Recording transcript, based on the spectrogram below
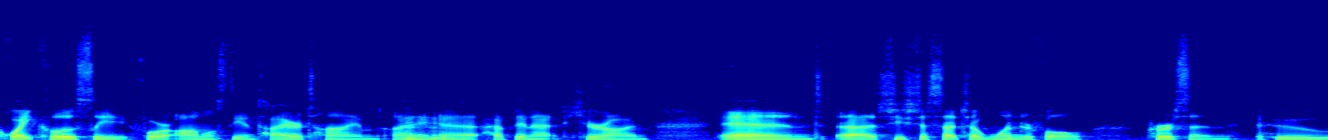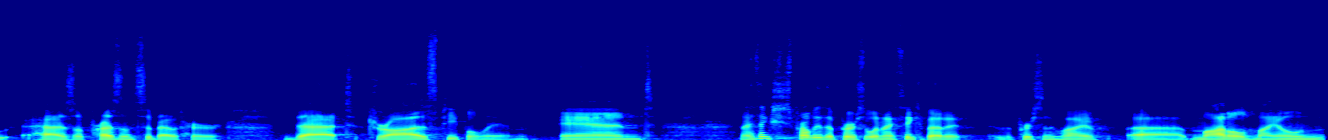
quite closely for almost the entire time I mm-hmm. uh, have been at Huron, and uh, she's just such a wonderful person who has a presence about her that draws people in, and and I think she's probably the person when I think about it, the person who I've uh, modeled my own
